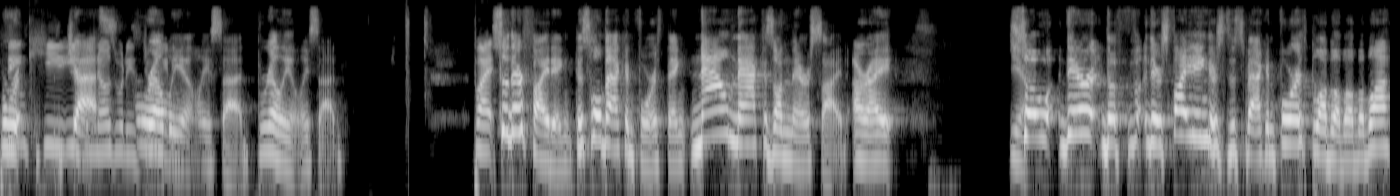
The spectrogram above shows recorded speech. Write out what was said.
think he even knows what he's brilliantly anymore. said. Brilliantly said. But So they're fighting this whole back and forth thing. Now Mac is on their side. All right. Yeah. So there, the there's fighting. There's this back and forth. Blah blah blah blah blah.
